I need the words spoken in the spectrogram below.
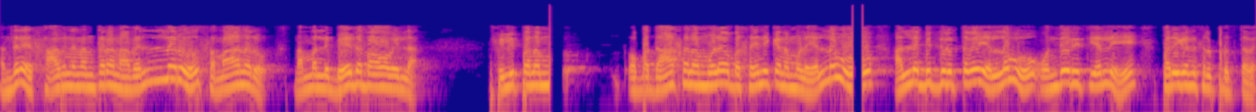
ಅಂದರೆ ಸಾವಿನ ನಂತರ ನಾವೆಲ್ಲರೂ ಸಮಾನರು, ನಮ್ಮಲ್ಲಿ ಭೇದ ಭಾವವಿಲ್ಲ ಫಿಲಿಪ್ಪನ ಒಬ್ಬ ದಾಸನ ಮೂಳೆ, ಒಬ್ಬ ಸೈನಿಕನ ಮೂಳೆ, ಎಲ್ಲವೂ ಅಲ್ಲೇ ಬಿದ್ದಿರುತ್ತವೆ, ಎಲ್ಲವೂ ಒಂದೇ ರೀತಿಯಲ್ಲಿ ಪರಿಗಣಿಸಲ್ಪಡುತ್ತವೆ.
